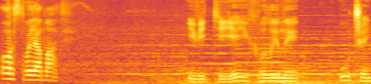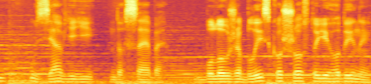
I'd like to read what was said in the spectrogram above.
ось твоя мати. І від тієї хвилини учень узяв її до себе. Було вже близько шостої години,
